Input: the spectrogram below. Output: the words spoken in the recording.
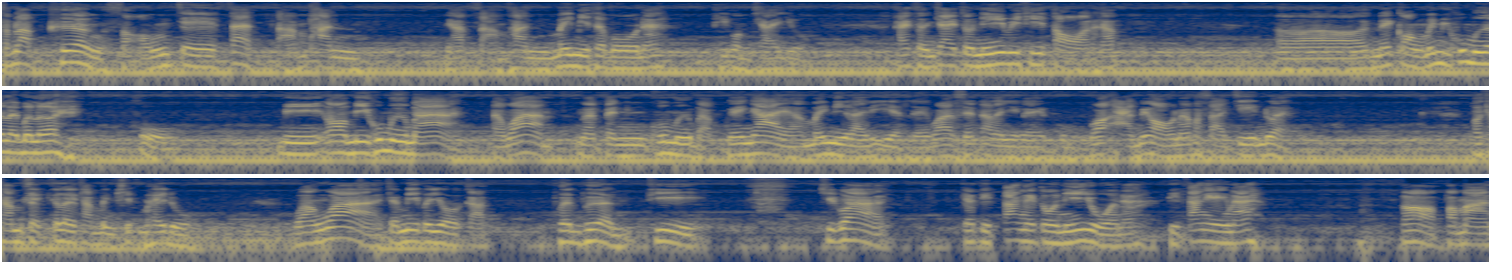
สำหรับเครื่อง 2JZ 3000 นะครับ 3,000 ไม่มีเทอร์โบนะ ที่ผมใช้อยู่ ใครสนใจตัวนี้วิธีต่อนะครับในกล่องไม่มีคู่มืออะไรมาเลยโหมีอ๋อมีคู่มือมา แต่ว่ามันเป็นคู่มือแบบง่ายๆอะไม่มีรายละเอียดเลยว่าเซตอะไรยังไง ผมก็อ่านไม่ออกนะภาษาจีนด้วย พอทำเสร็จก็เลยทำเป็นคลิปมาให้ดู หวังว่าจะมีประโยชน์กับเพื่อนๆที่คิดว่าจะติดตั้งในตัวนี้อยู่นะ ติดตั้งเองนะ ก็ประมาณ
